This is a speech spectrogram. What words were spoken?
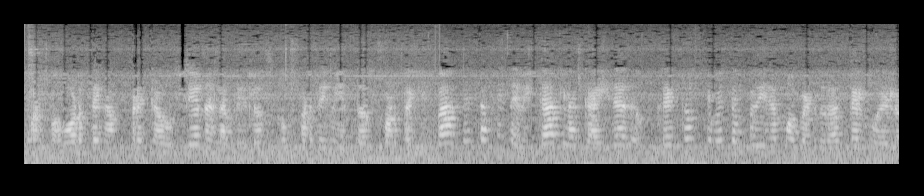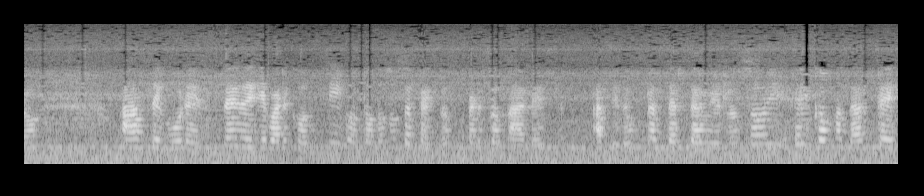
Por favor, tengan precaución al abrir los compartimientos portaequipajes a fin de evitar la caída de objetos que hubiesen podido mover durante el vuelo. Asegúrense de llevar consigo todos sus efectos personales. Ha sido un placer servirlos hoy, el comandante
